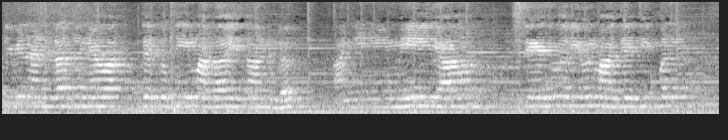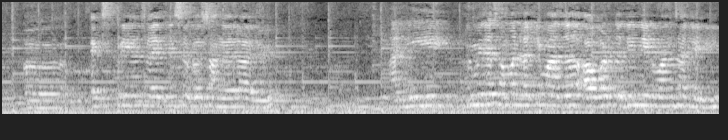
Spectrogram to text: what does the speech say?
टी व्ही नाईनला धन्यवाद देतो की मला इथं आणलं. आणि मी या स्टेजवर येऊन माझे जी पण एक्सपिरियन्स आहे ते सगळं सांगायला आले आणि तुम्ही जसं म्हणलं की माझं आवड कधी निर्माण झालेली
